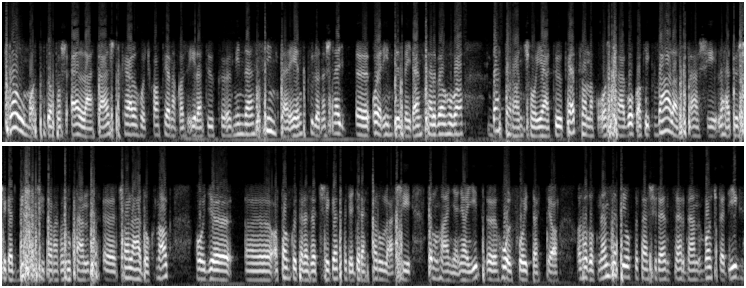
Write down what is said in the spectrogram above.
traumatudatos ellátást kell, hogy kapjanak az életük minden szinterén, különösen egy ö, olyan intézményrendszerben, ahova beparancsolják őket. Vannak országok, akik választási lehetőséget biztosítanak az ukrán ö, családoknak, hogy a tankötelezettséget vagy a gyerek tanulási tanulmányanyait hol folytatja az adott nemzeti oktatási rendszerben, vagy pedig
